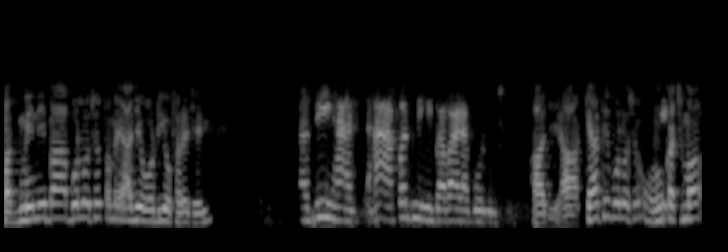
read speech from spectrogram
પદ્મિની બા બોલો છો? તમે આજે ઓડિયો ફરે છે? જી હા હા પદ્મિની બાવાળા બોલું છું. હાજી હા ક્યાંથી બોલો છો? હું કચ્છમાં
